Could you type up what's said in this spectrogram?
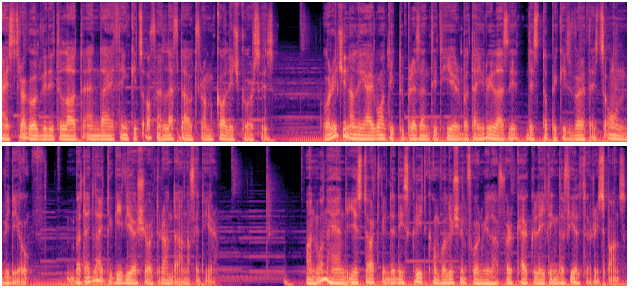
I struggled with it a lot and I think it's often left out from college courses. Originally I wanted to present it here, but I realized that this topic is worth its own video, but I'd like to give you a short rundown of it here. On one hand, you start with the discrete convolution formula for calculating the filter response.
